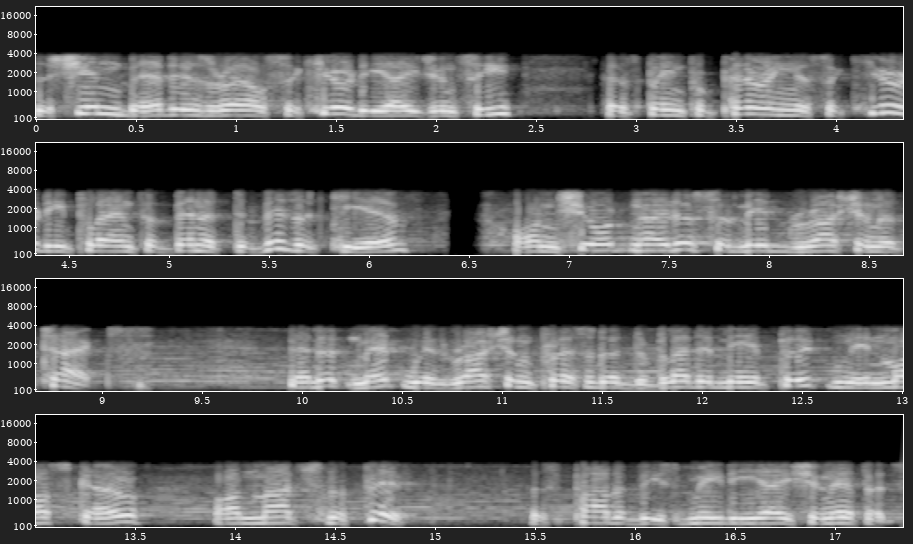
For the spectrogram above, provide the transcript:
The Shin Bet, Israel's security agency, has been preparing a security plan for Bennett to visit Kiev on short notice amid Russian attacks. Bennett met with Russian President Vladimir Putin in Moscow on March the 5th as part of his mediation efforts.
